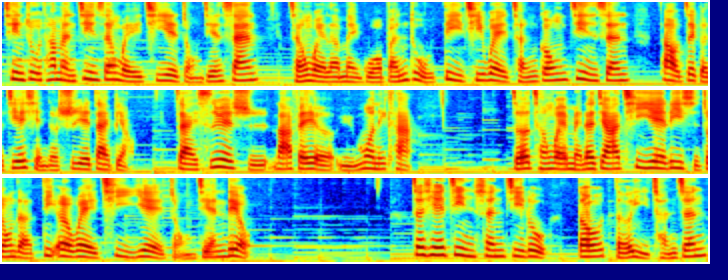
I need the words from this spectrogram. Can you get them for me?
庆祝他们晋升为企业总监三，成为了美国本土第七位成功晋升。到这个阶衔的事业代表，在四月时，拉斐尔与莫妮卡则成为美乐家企业历史中的第二位企业总监六。这些晋升记录都得以成真，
